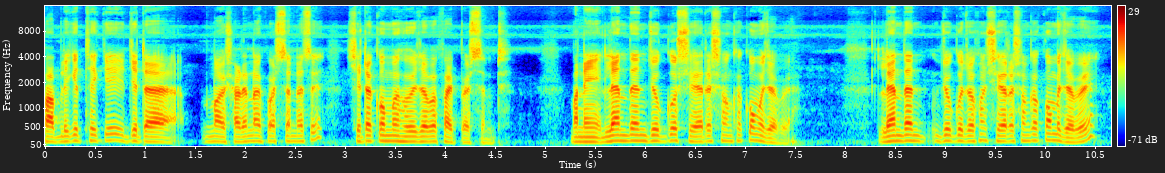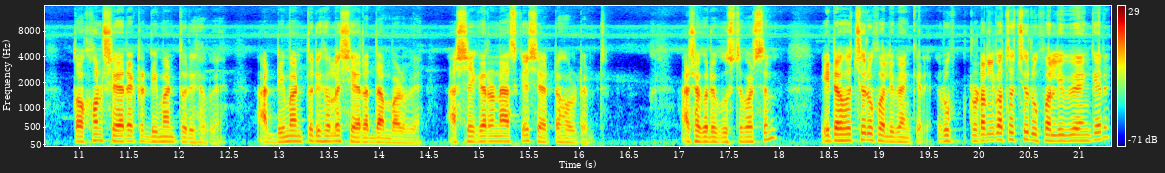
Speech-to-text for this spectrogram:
পাবলিকের থেকে যেটা নয়, সাড়ে নয় পার্সেন্ট আছে, সেটা কমে হয়ে যাবে ফাইভ পার্সেন্ট মানে লেনদেনযোগ্য শেয়ারের সংখ্যা কমে যাবে। লেনদেনযোগ্য যখন শেয়ারের সংখ্যা কমে যাবে, তখন শেয়ারে একটা ডিমান্ড তৈরি হবে। আর ডিমান্ড তৈরি হলে শেয়ারের দাম বাড়বে। আর সেই কারণে আজকে শেয়ারটা হোল্ডেড আশা করি বুঝতে পারছেন। এটা হচ্ছে রূপালী ব্যাংকের। টোটাল কথা হচ্ছে রূপালী ব্যাংকের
